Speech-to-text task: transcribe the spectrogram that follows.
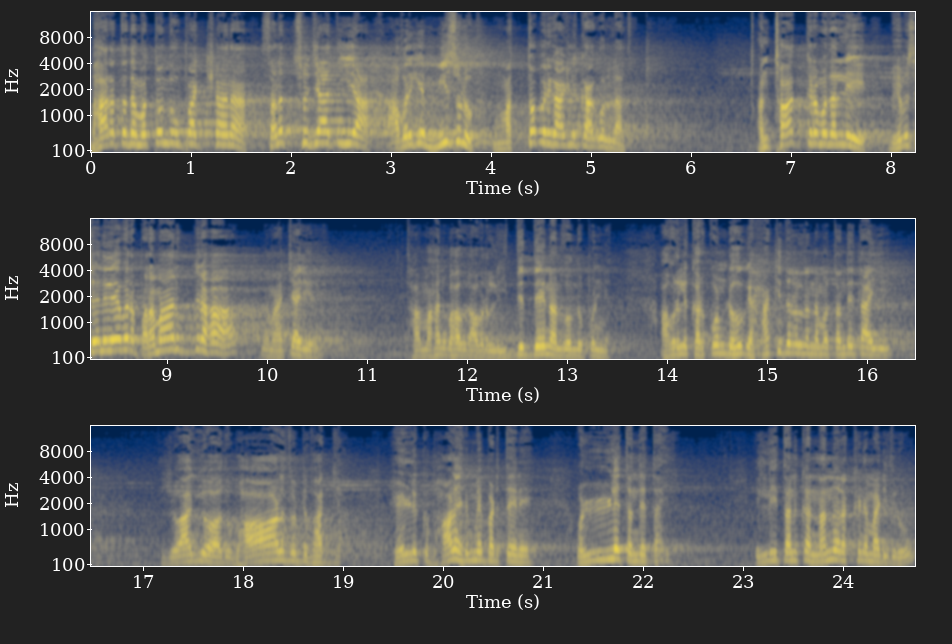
ಭಾರತದ ಮತ್ತೊಂದು ಉಪಾಖ್ಯಾನ ಸನತ್ಸು ಜಾತಿಯ, ಅವರಿಗೆ ಮೀಸಲು ಮತ್ತೊಬ್ಬರಿಗೆ ಆಡಲಿಕ್ಕಾಗೋಲ್ಲ ಅದು. ಅಂಥ ಕ್ರಮದಲ್ಲಿ ಭೀಮಸೇನ ದೇವರ ಪರಮಾನುಗ್ರಹ ನಮ್ಮ ಆಚಾರ್ಯರಿಗೆ. ಅಂಥ ಮಹಾನುಭಾವರು ಅವರಲ್ಲಿ ಇದ್ದಿದ್ದೇ ನನ್ನದೊಂದು ಪುಣ್ಯ. ಅವರಲ್ಲಿ ಕರ್ಕೊಂಡು ಹೋಗಿ ಹಾಕಿದರಲ್ಲ ನಮ್ಮ ತಂದೆ ತಾಯಿ. ನಿಜವಾಗಿಯೂ ಅದು ಭಾಳ ದೊಡ್ಡ ಭಾಗ್ಯ. ಹೇಳಲಿಕ್ಕೆ ಭಾಳ ಹೆಮ್ಮೆ ಪಡ್ತೇನೆ. ಒಳ್ಳೆ ತಂದೆ ತಾಯಿ. ಇಲ್ಲಿ ತನಕ ನನ್ನ ರಕ್ಷಣೆ ಮಾಡಿದರು.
